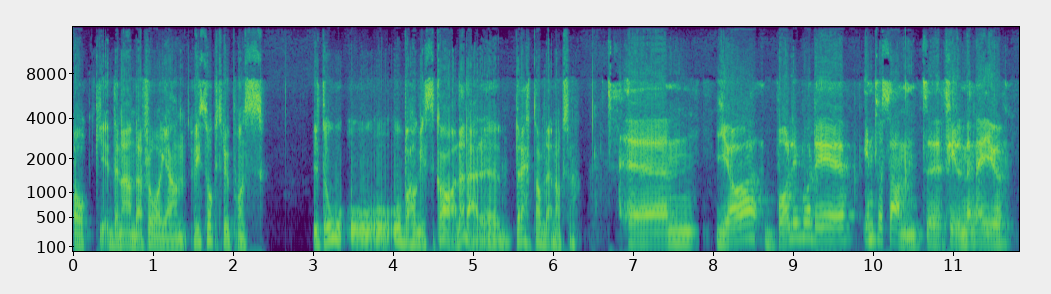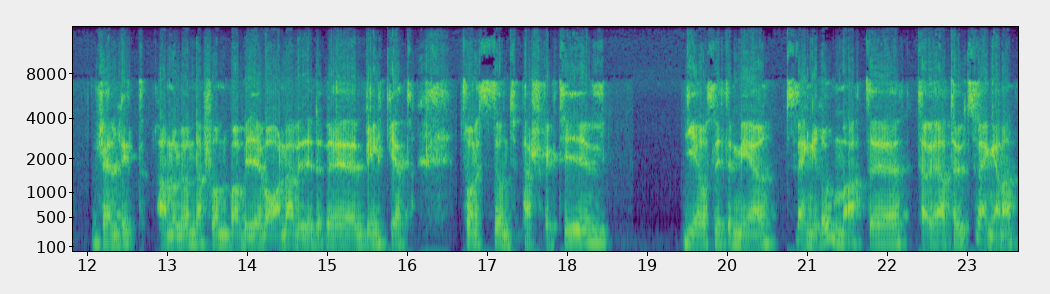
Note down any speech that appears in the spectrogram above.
Och den andra frågan, visst åkte du på en lite obehaglig skada där. Berätta om den också. Um, ja, Bollywood är intressant. Filmen är ju väldigt annorlunda från vad vi är vana vid. Eh, vilket från ett stuntperspektiv ger oss lite mer svängrum att, uh, ta, att ta ut svängarna.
